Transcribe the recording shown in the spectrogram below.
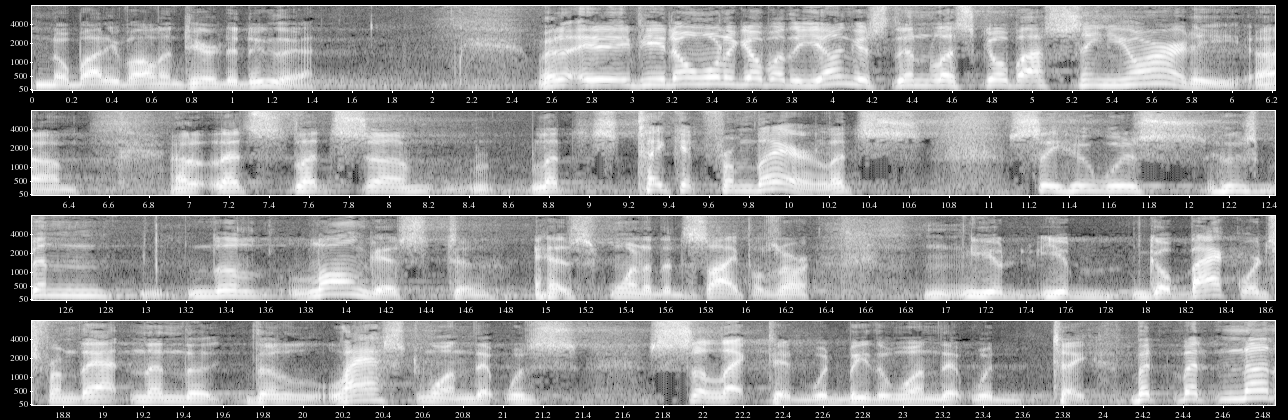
nobody volunteered to do that. Well, if you don't want to go by the youngest, then let's go by seniority. Um, uh, let's let's um, let's take it from there. Let's see who was who's been the longest uh, as one of the disciples, or you you go backwards from that, and then the the last one that was selected would be the one that would take. But but none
